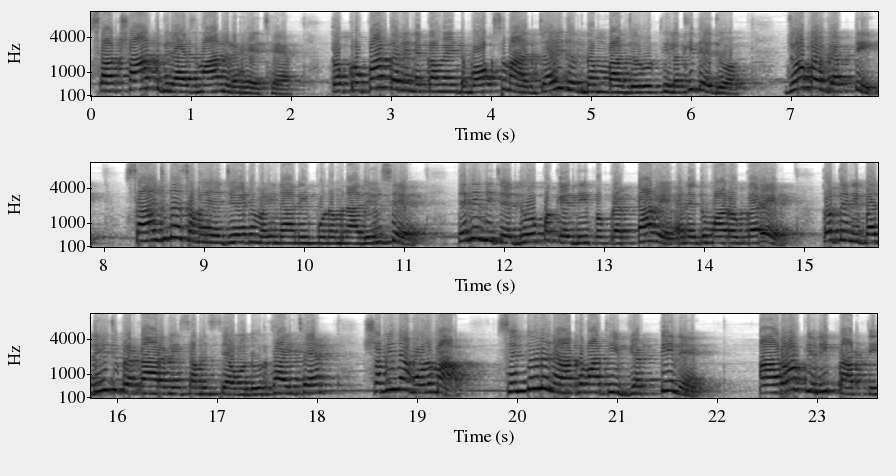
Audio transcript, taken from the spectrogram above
સાક્ષાત બિરાજમાન રહે છે. તો કૃપા કરીને કમેન્ટ બોક્સમાં જય જગદંબા જરૂરથી લખી દેજો. જો કોઈ વ્યક્તિ સાંજના સમયે જેઠ મહિનાની પૂનમના દિવસે તેની નીચે ધૂપ કે દીપ પ્રગટાવે અને ધુમાડો કરે, તો તેની બધી જ પ્રકારની સમસ્યાઓ દૂર થાય છે. શમીના મૂળમાં સિંદૂર નાખવાથી વ્યક્તિને આરોગ્યની પ્રાપ્તિ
